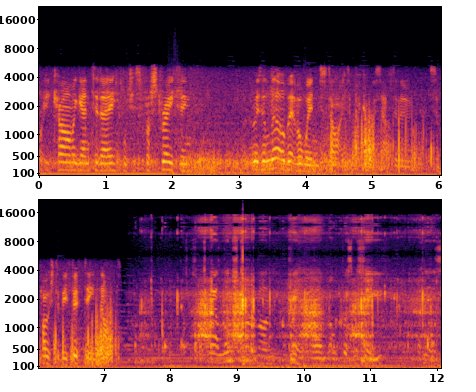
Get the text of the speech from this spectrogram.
Pretty calm again today, which is frustrating. There is a little bit of a wind starting to pick up this afternoon. It's supposed to be 15 knots. It's about lunchtime on, um, on Christmas Eve, and it is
